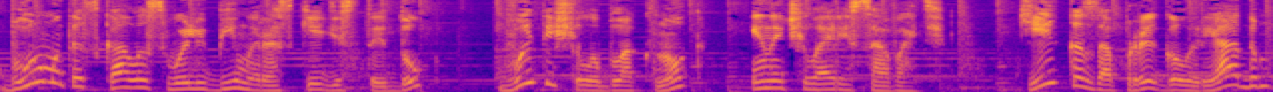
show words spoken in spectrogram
Блум отыскала свой любимый раскидистый дуб, вытащила блокнот и начала рисовать. Кика запрыгал рядом,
